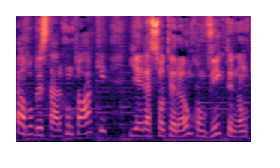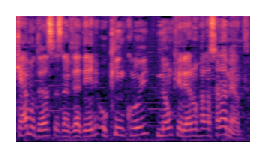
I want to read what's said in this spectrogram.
É um publicitário com toque e ele é solteirão, convicto, ele não quer mudanças na vida dele, o que inclui não querer um relacionamento.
